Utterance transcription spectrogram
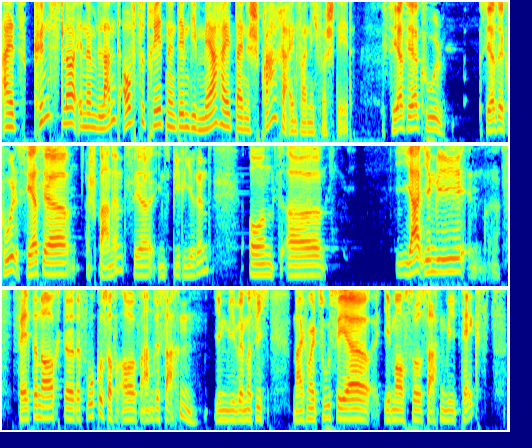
als Künstler in einem Land aufzutreten, in dem die Mehrheit deine Sprache einfach nicht versteht? Sehr, sehr cool. Sehr, sehr cool, sehr, sehr spannend, sehr inspirierend. Und äh, ja, irgendwie fällt dann auch der, der Fokus auf, auf andere Sachen irgendwie, wenn man sich manchmal zu sehr eben auf so Sachen wie Text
